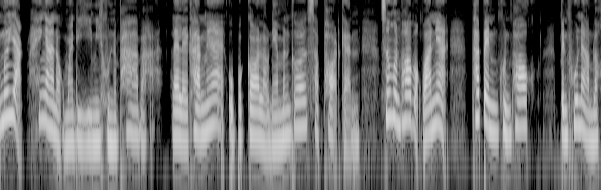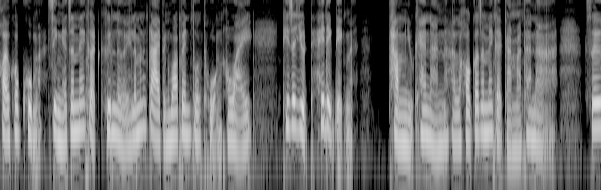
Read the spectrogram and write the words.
เมื่ออยากให้งานออกมาดีมีคุณภาพอะค่ะหลาย ๆ ครั้งเนี่ยอุปกรณ์เหล่านี้มันก็ support กัน ซึ่งคุณพ่อบอกว่าเนี่ยถ้าเป็นคุณพ่อ เป็นผู้นำแล้วคอยควบคุมอะสิ่งนี้จะไม่เกิดขึ้นเลย แล้วมันกลายเป็นว่าเป็นตัวถ่วงเขาไว้ ที่จะหยุดให้เด็กๆนี่ยทำอยู่แค่นั้นนะคะ แล้วเขาก็จะไม่เกิดการพัฒนา ซึ่ง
